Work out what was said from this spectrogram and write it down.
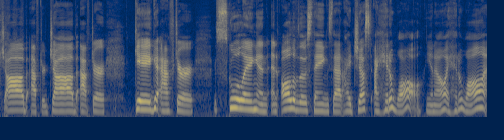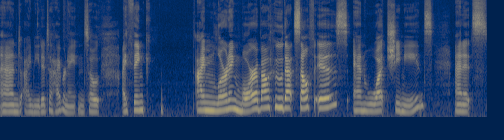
job after job after gig after schooling and and all of those things that I just I hit a wall, you know? I hit a wall and I needed to hibernate. And so I think I'm learning more about who that self is and what she needs and it's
